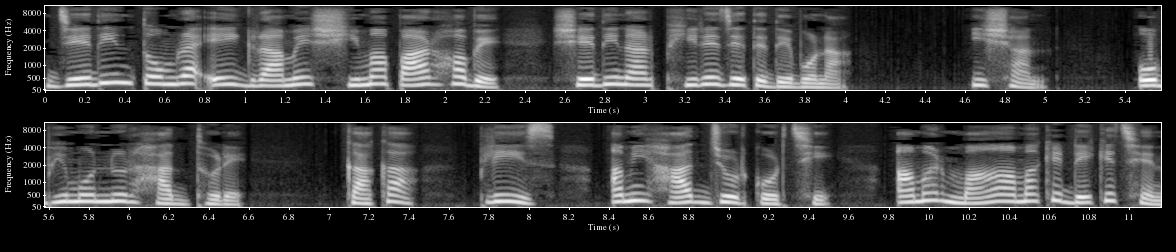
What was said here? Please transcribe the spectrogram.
যেদিন তোমরা এই গ্রামের সীমা পার হবে, সেদিন আর ফিরে যেতে দেব না। ঈশান, অভিমন্যুর হাত ধরে, কাকা, প্লিজ, আমি হাত জোর করছি, আমার মা আমাকে ডেকেছেন,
